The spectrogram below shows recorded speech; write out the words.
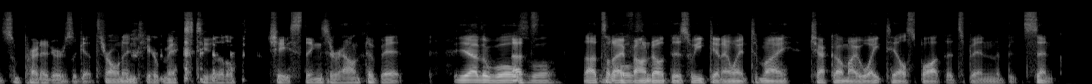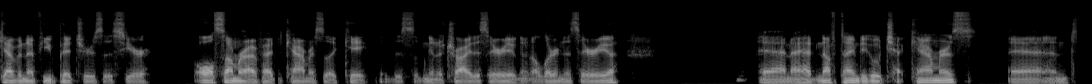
some predators will get thrown into your mix too. That'll chase things around a bit. yeah the wolves That's- will That's what I found out this weekend. I went to my check on my whitetail spot that's been sent Kevin a few pictures this year. All summer I've had cameras like, okay, this I'm gonna try this area, I'm gonna learn this area. And I had enough time to go check cameras and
